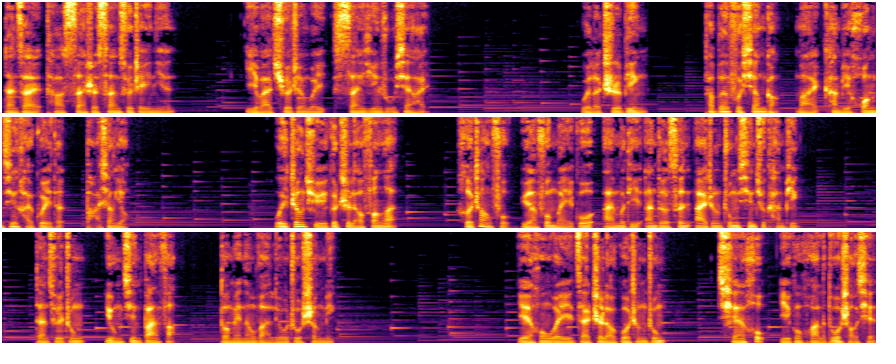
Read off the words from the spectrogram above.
但在她三十三岁这一年，意外确诊为三阴乳腺癌。为了治病，她奔赴香港买堪比黄金还贵的靶向药。为争取一个治疗方案，和丈夫远赴美国 M.D. 安德森癌症中心去看病，但最终用尽办法都没能挽留住生命。严宏伟在治疗过程中，前后一共花了多少钱？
